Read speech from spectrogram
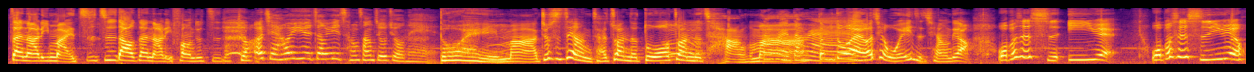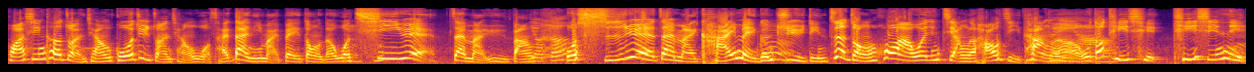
在哪里买，知知道在哪里放就知道就好。而且还会越赚越长长久久呢。对嘛，就是这样，你才赚得多，赚得长嘛，当然当然对不对？而且我一直强调，我不是十一月。我不是十一月华新科转强、国巨转强，我才带你买被动的。我七月再买玉邦有的，我十月再买凯美跟巨鼎。这种话我已经讲了好几趟了，我都提醒提醒你，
